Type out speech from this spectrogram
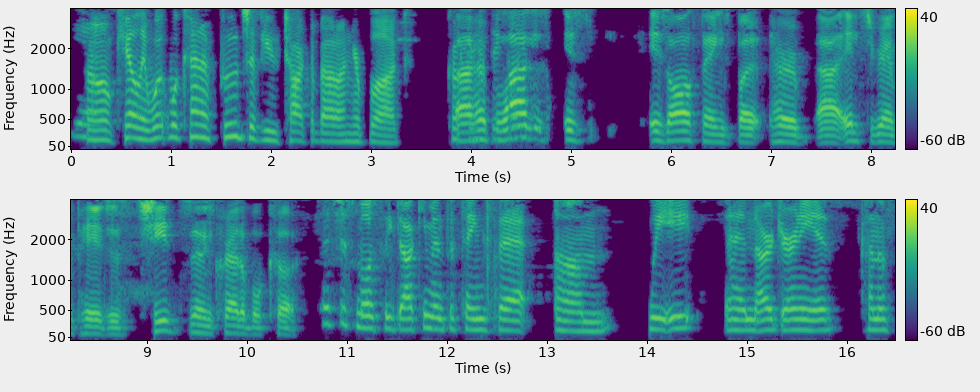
Yes. Oh, Kelly, what what kind of foods have you talked about on your blog? Uh, her Cooking, blog is is is all things, but her uh, Instagram page is she's an incredible cook. Let's just mostly document the things that um, we eat, and our journey is kind of,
